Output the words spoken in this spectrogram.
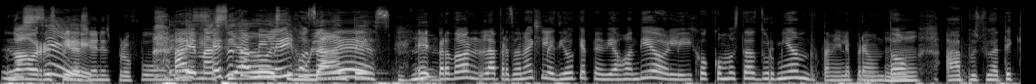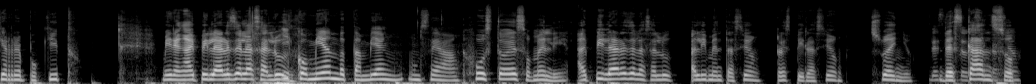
no, hago respiraciones profundas. Ay, demasiado eso también le dijo, perdón, la persona que les dijo que atendía a Juan Diego, le dijo, ¿cómo estás durmiendo? También le preguntó. Ah, pues fíjate que re poquito. Miren, hay pilares de la salud. Y comiendo también, o sea. Justo eso, Meli. Hay pilares de la salud. Alimentación, respiración, sueño, descanso,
